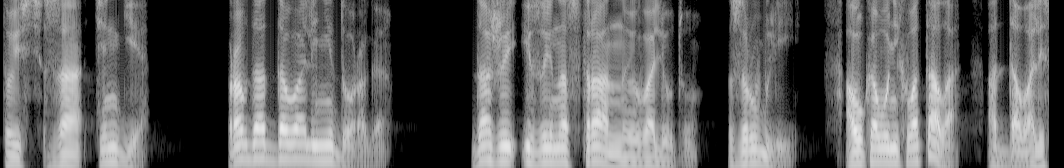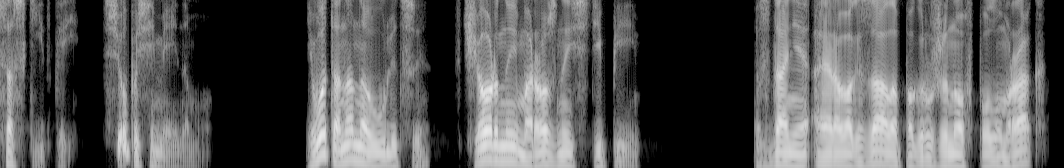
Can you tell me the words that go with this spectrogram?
то есть за тенге. Правда, отдавали недорого. Даже и за иностранную валюту, за рубли. А у кого не хватало, отдавали со скидкой. Все по-семейному. И вот она на улице, в черной морозной степи. Здание аэровокзала погружено в полумрак,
